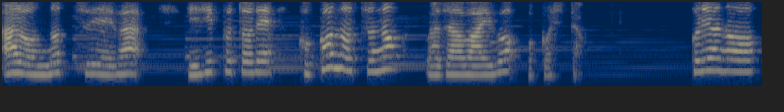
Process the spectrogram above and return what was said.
アロンの杖はエジプトで9つの災いを起こした。これあの、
